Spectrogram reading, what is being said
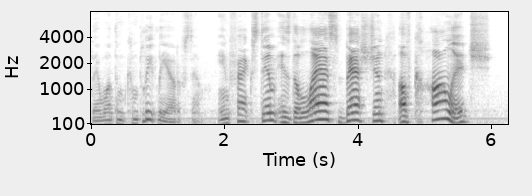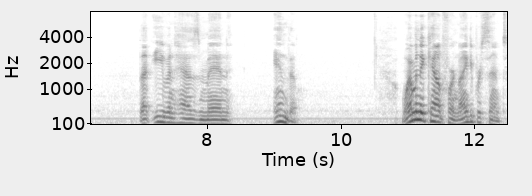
They want them completely out of STEM. In fact, STEM is the last bastion of college that even has men in them. Women account for 90%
